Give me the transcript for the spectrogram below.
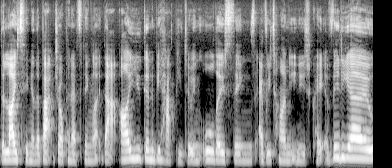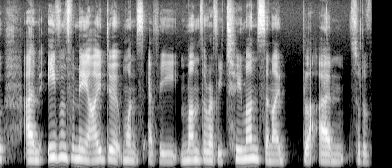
the lighting and the backdrop and everything like that. Are you going to be happy doing all those things every time that you need to create a video? Um, even for me, I do it once every month or every two months, and I um sort of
